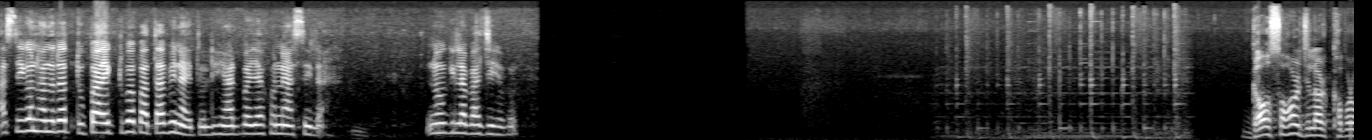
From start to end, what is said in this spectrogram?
आसिगन हमरा टुपा एक टुपा पता भी नहीं तुली आठ बजा खने आसिला नौ किला बाजी हेबो গাঁও চহৰ জিলাৰ খবৰ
